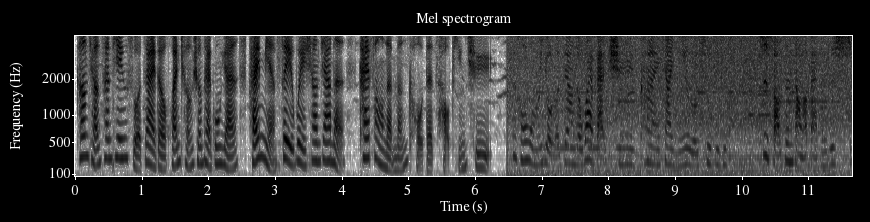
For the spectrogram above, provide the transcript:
康强餐厅所在的环城生态公园还免费为商家们开放了门口的草坪区域。自从我们有了这样的外摆区域，看了一下营业额数据，就至少增长了百分之十。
